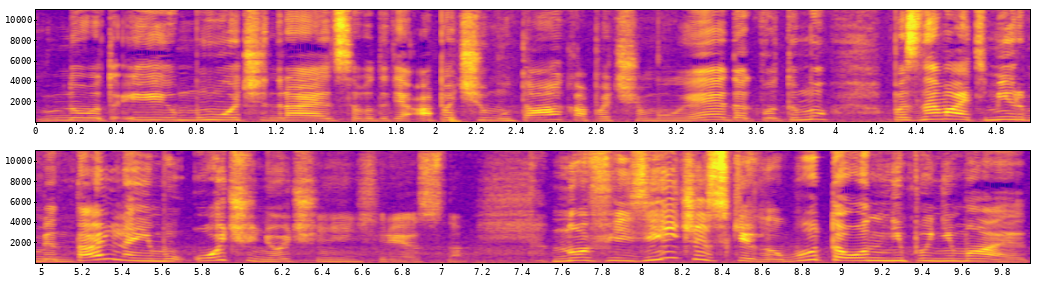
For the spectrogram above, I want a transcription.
ну вот, и ему очень нравится вот эти, а почему так, а почему эдак, вот ему познавать мир ментально ему очень-очень интересно. Но физически как будто он не понимает.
